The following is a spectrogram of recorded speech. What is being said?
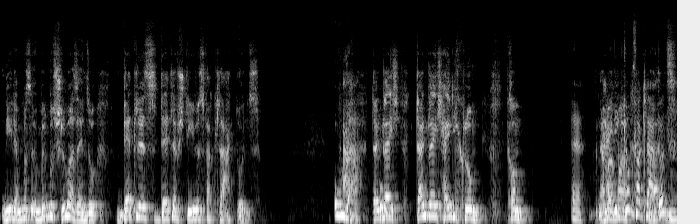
nee, da muss, muss schlimmer sein. So, Detlef, Detlef Steves verklagt uns. Oh Ah, ja. dann, oh. gleich, dann gleich Heidi Klum. Komm. Äh, Na, Heidi mal. Klum verklagt Ja, uns.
